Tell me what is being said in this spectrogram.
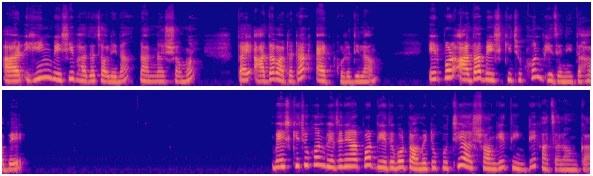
আর হিং বেশি ভাজা চলে না রান্নার সময়, তাই আদা বাটাটা অ্যাড করে দিলাম। এরপর আদা বেশ কিছুক্ষণ ভেজে নিতে হবে। বেশ কিছুক্ষণ ভেজে নেওয়ার পর দিয়ে দেবো টমেটো কুচি আর সঙ্গে তিনটে কাঁচা লঙ্কা।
